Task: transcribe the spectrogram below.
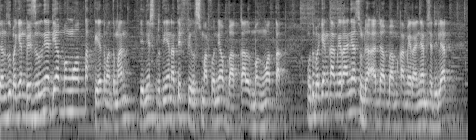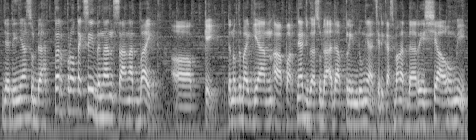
dan untuk bagian bezelnya dia mengotak ya teman-teman. Jadinya sepertinya nanti feel smartphone-nya bakal mengotak. Untuk bagian kameranya sudah ada bump kameranya bisa dilihat. Jadinya sudah terproteksi dengan sangat baik. Oke, dan untuk bagian uh, portnya juga sudah ada pelindungnya, ciri khas banget dari Xiaomi.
